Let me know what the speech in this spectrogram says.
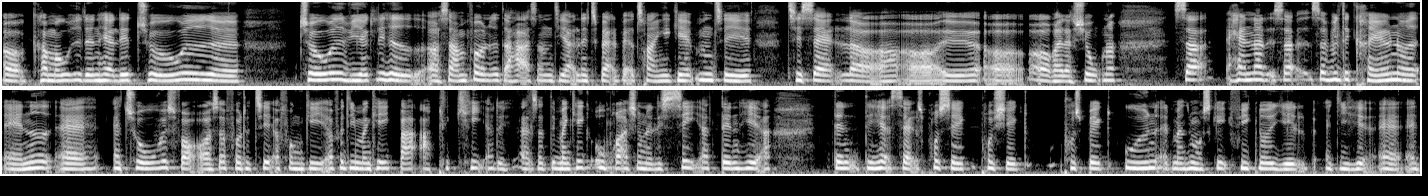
og kommer ud i den her lidt tågede, øh, tåget virkelighed og samfundet, der har sådan, de har lidt svært ved at trænge igennem til, til salg og, og, øh, og, og relationer så, handler det, så, så vil det kræve noget andet af, af Toves for også at få det til at fungere, fordi man kan ikke bare applikere det. Altså det, man kan ikke operationalisere den her den, det her salgsprojekt projekt, prospekt, uden at man måske fik noget hjælp af, de her, af, af,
